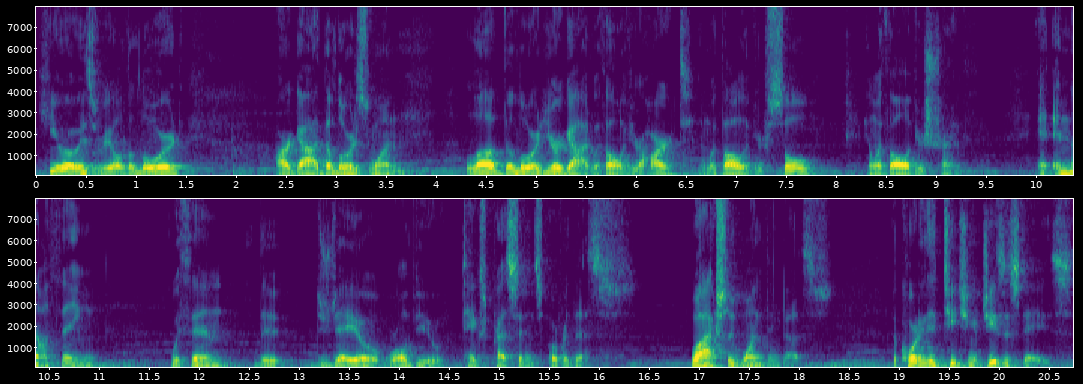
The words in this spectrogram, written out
Hear, O Israel, the Lord our God, the Lord is one. Love the Lord your God with all of your heart, and with all of your soul, and with all of your strength. And, and nothing within the Judeo worldview takes precedence over this. Well, actually, one thing does. According to the teaching of Jesus' days,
